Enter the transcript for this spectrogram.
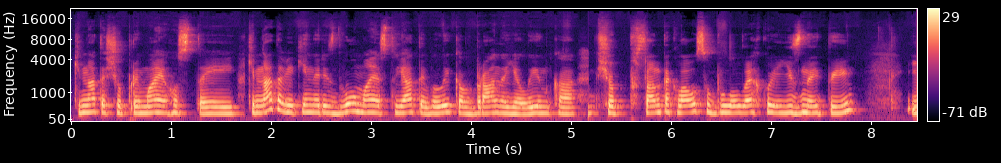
Кімната, що приймає гостей, кімната, в якій на різдво має стояти велика вбрана ялинка, щоб Санта Клаусу було легко її знайти. І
